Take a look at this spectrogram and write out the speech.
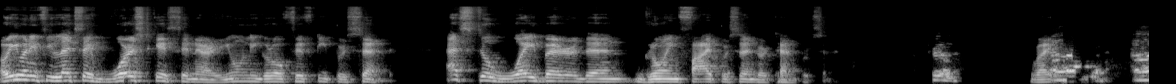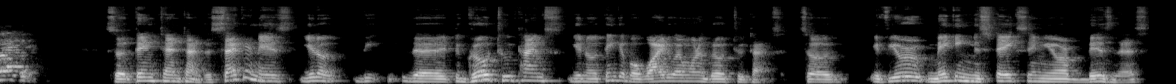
or even if you, let's say, worst case scenario, you only grow 50%, that's still way better than growing 5% or 10%. True. Right? I like it. I like it. So think 10 times. The second is, you know, the, the, to grow two times, you know, think about why do I want to grow two times? So if you're making mistakes in your business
